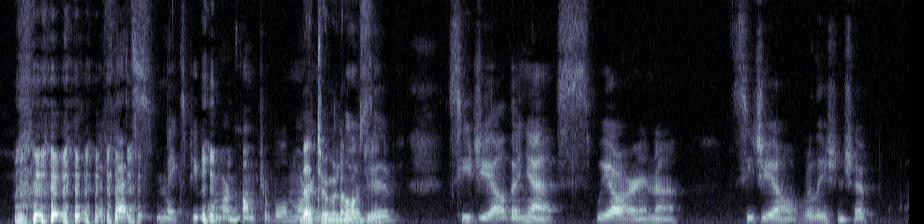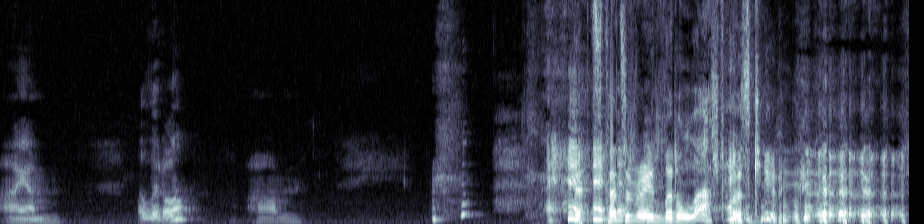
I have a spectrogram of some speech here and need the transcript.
if that makes people more comfortable, more That terminology. inclusive. CGL, then yes, we are in a CGL relationship. I am a little. Um, That's a very little laugh. That was cute.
